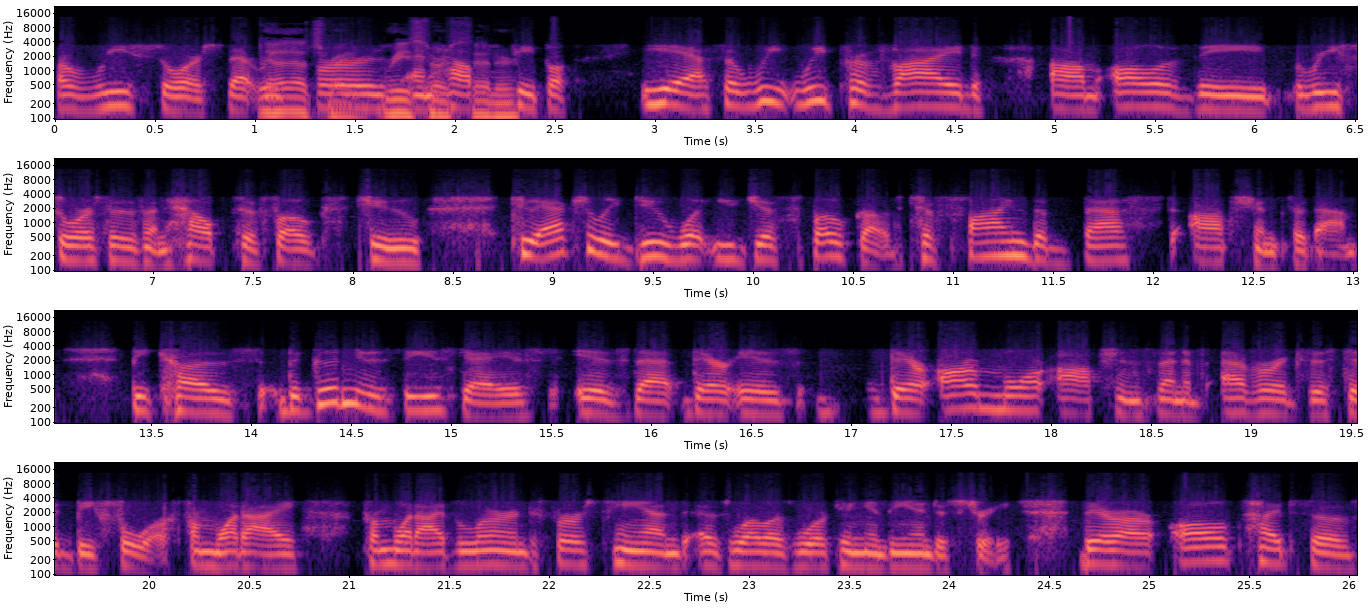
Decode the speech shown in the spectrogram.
a resource that yeah, refers right. and helps center. people. Yeah, so we, we provide um, all of the resources and help to folks to to actually do what you just spoke of, to find the best option for them. Because the good news these days is that there is there are more options than have ever existed before. From what I from what I've learned firsthand, as well as working in the industry, there are all types of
